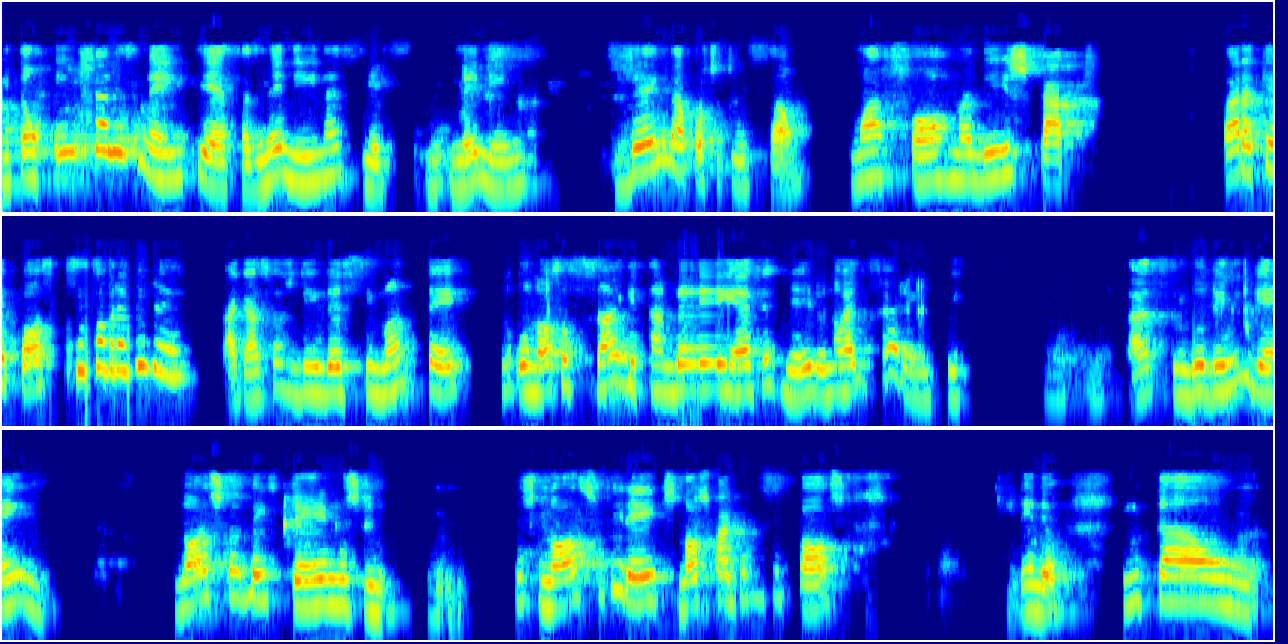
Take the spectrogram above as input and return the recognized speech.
Então, infelizmente, essas meninas e esses meninos veem na prostituição uma forma de escape para que possam sobreviver, pagar suas dívidas, se manter. O nosso sangue também é vermelho, não é diferente assim, do de ninguém. Nós também temos os nossos direitos, nós pagamos impostos, entendeu? Então,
